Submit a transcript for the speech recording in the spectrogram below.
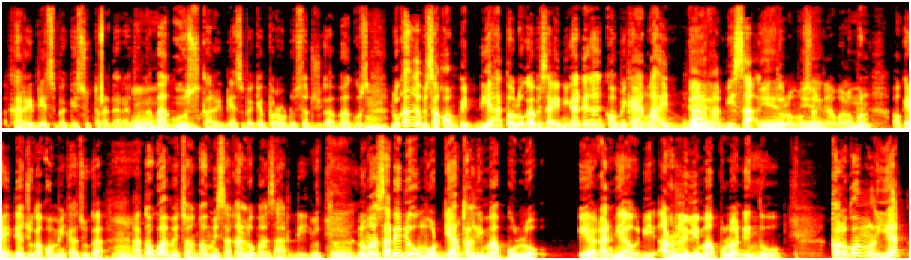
karir dia sebagai sutradara juga Hmm, bagus, karir dia sebagai produser juga bagus. Hmm. Lu kan nggak bisa compete dia atau lu nggak bisa ini kan dengan komika yang lain. Nggak Iya. akan bisa Iya, gitu loh maksudnya. iya. Walaupun oke dia juga komika juga. Hmm. Atau gua ambil contoh misalkan Lukman Sardi. Betul. Lukman Sardi di umur dia yang ke 50, iya kan di, di early 50-an Hmm. itu. Kalau gua ngelihat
